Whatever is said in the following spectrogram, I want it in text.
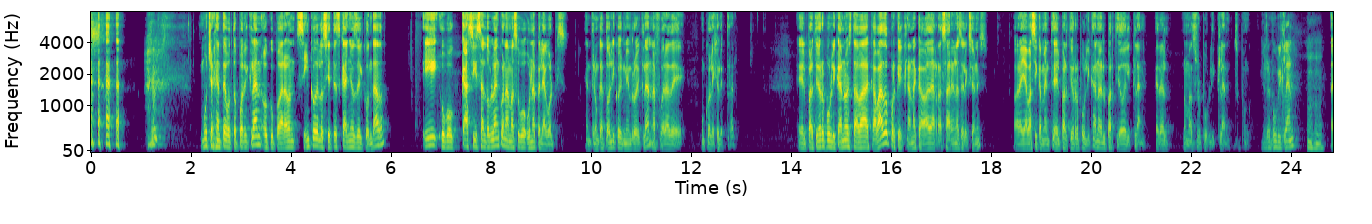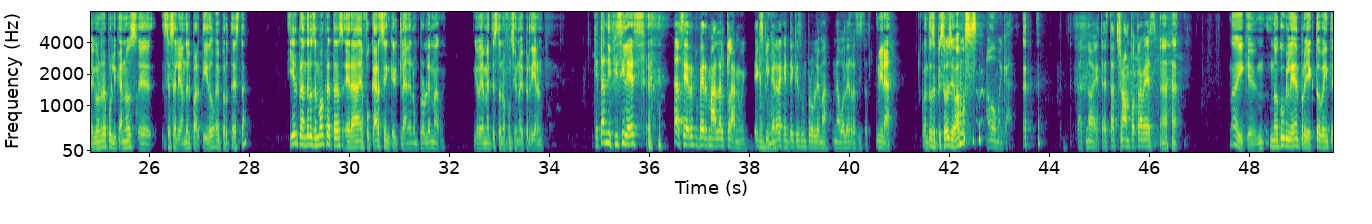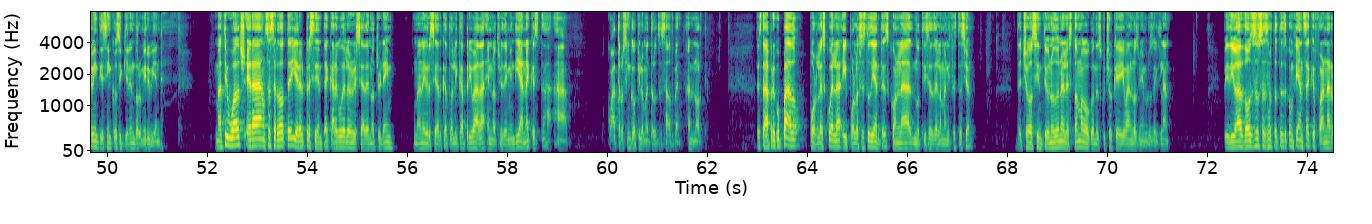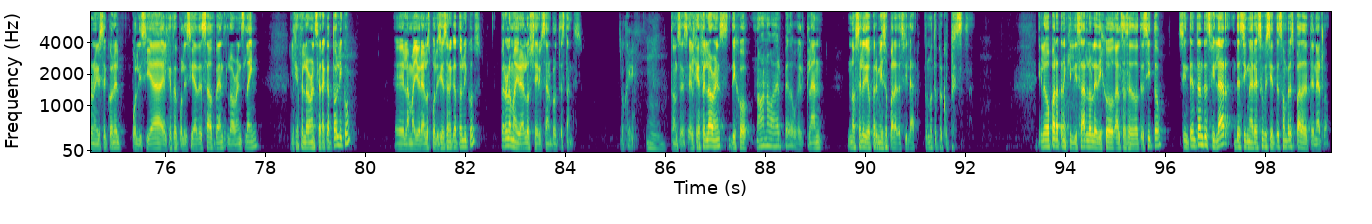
Mucha gente votó por el clan, ocuparon cinco de los siete escaños del condado y hubo casi saldo blanco, nada más hubo una pelea a golpes entre un católico y un miembro del clan afuera de un colegio electoral. El Partido Republicano estaba acabado porque el clan acababa de arrasar en las elecciones. Ahora ya básicamente el Partido Republicano era el partido del clan, era el nomás Republiclan, supongo. El Republiclan. Algunos republicanos eh, se salieron del partido en protesta y el plan de los demócratas era enfocarse en que el clan era un problema. güey. Y obviamente esto no funcionó y perdieron. ¿Qué tan difícil es hacer ver mal al clan, güey? Explicar a la gente que es un problema, una bola de racistas. Mira, ¿cuántos episodios llevamos? Oh my God. No, está, está Trump otra vez. No, y que no googleen Proyecto 2025 si quieren dormir bien. Matthew Walsh era un sacerdote y era el presidente a cargo de la Universidad de Notre Dame, una universidad católica privada en Notre Dame, Indiana, que está a 4 o 5 kilómetros de South Bend, al norte. Estaba preocupado por la escuela y por los estudiantes con las noticias de la manifestación. De hecho, sintió un nudo en el estómago cuando escuchó que iban los miembros del clan. Pidió a dos de sus sacerdotes de confianza que fueran a reunirse con el policía, el jefe de policía de South Bend, Lawrence Lane. El jefe Lawrence era católico. eh, la mayoría de los policías eran católicos, pero la mayoría de los sheriffs eran protestantes. Ok. Entonces, el jefe Lawrence dijo, no, no va a haber pedo. El clan no se le dio permiso para desfilar. Tú no te preocupes. Y luego, para tranquilizarlo, le dijo al sacerdotecito, si intentan desfilar, designaré suficientes hombres para detenerlo.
